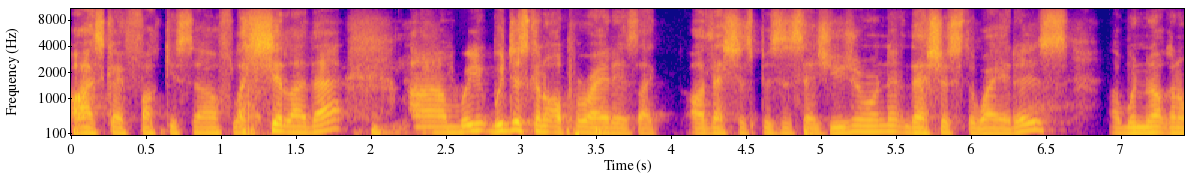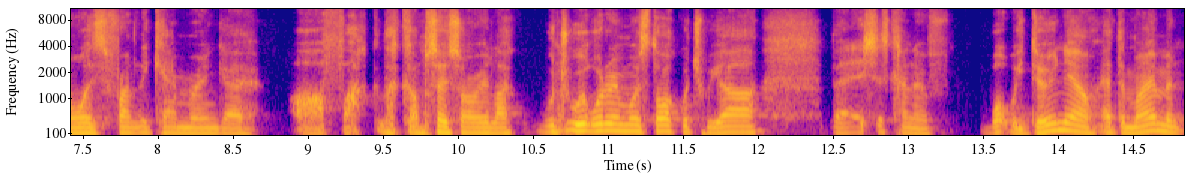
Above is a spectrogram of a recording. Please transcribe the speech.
"Ice, go fuck yourself," like shit like that. Um, we we're just going to operate as like, "Oh, that's just business as usual," and that's just the way it is. Like, we're not going to always front the camera and go, oh fuck, like I'm so sorry, like we're ordering more stock, which we are, but it's just kind of what we do now at the moment.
